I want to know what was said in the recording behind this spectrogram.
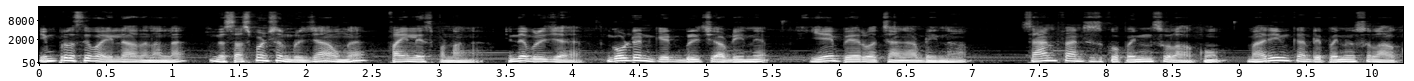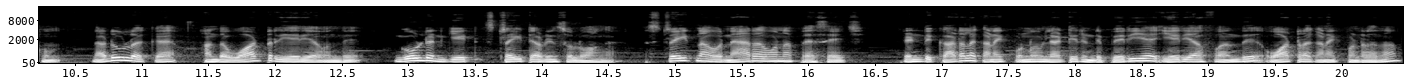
இம்ப்ரெசிவாக இல்லாதனால இந்த சஸ்பென்ஷன் பிரிட்ஜை அவங்க ஃபைனலைஸ் பண்ணாங்க. இந்த பிரிட்ஜை கோல்டன் கேட் பிரிட்ஜ் அப்படின்னு ஏன் பேர் வச்சாங்க அப்படின்னா சான் ஃப்ரான்சிஸ்கோ பெனின்சுலாவுக்கும் மரீன் கண்ட்ரி பெனின்சுலாவுக்கும் நடுவில் இருக்க அந்த வாட்டர் ஏரியா வந்து கோல்டன் கேட் ஸ்ட்ரைட் அப்படின்னு சொல்லுவாங்க. ஸ்ட்ரைட்னா ஒரு நேராவான பேசேஜ் ரெண்டு கடலை கனெக்ட் பண்ணும் இல்லாட்டி ரெண்டு பெரிய ஏரியா வந்து வாட்டரை கனெக்ட் பண்ணுறது தான்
